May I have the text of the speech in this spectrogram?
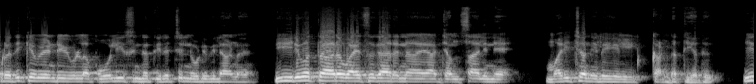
പ്രതിക്ക് വേണ്ടിയുള്ള പോലീസിന്റെ തിരച്ചിലിനൊടുവിലാണ് ഈ ഇരുപത്തി വയസ്സുകാരനായ ജംസാലിനെ മരിച്ച നിലയിൽ കണ്ടെത്തിയത്. ഈ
